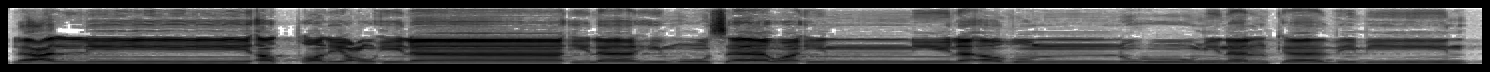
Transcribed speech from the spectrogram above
لعلي أطلع إلى إله موسى وإني لأظنه من الكاذبين.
